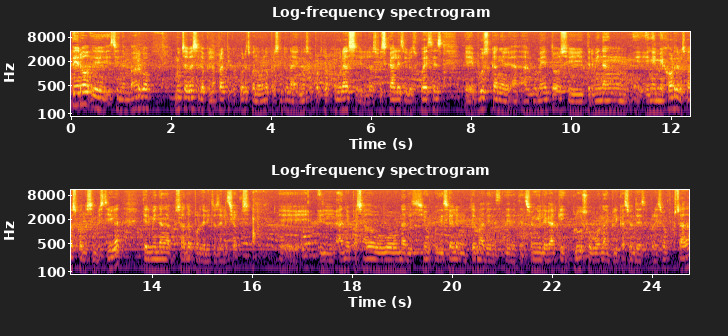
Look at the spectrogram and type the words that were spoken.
Pero, eh, sin embargo, Muchas veces lo que la práctica ocurre es cuando uno presenta una denuncia por torturas, eh, los fiscales y los jueces eh, buscan eh, argumentos y terminan, en el mejor de los casos cuando se investiga, terminan acusando por delitos de lesiones. el año pasado hubo una decisión judicial en un tema de, detención ilegal que incluso hubo una implicación de desaparición forzada,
